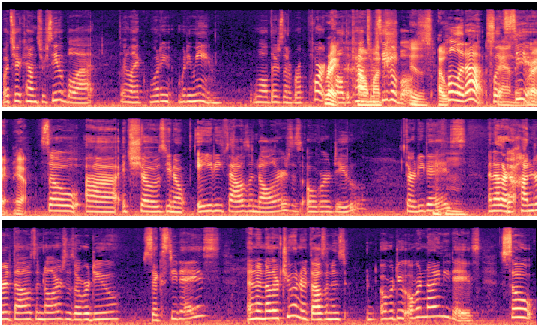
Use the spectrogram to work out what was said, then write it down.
what's your accounts receivable at? They're like, what do you, what do you mean? Well, there's a report Right, called accounts receivable. Pull it up. Let's see it. right, yeah. So uh, it shows, you know, eighty thousand dollars is overdue, thirty days. Mhm. Another Yeah. hundred thousand dollars is overdue, sixty days, and another two hundred thousand is overdue over ninety days. So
